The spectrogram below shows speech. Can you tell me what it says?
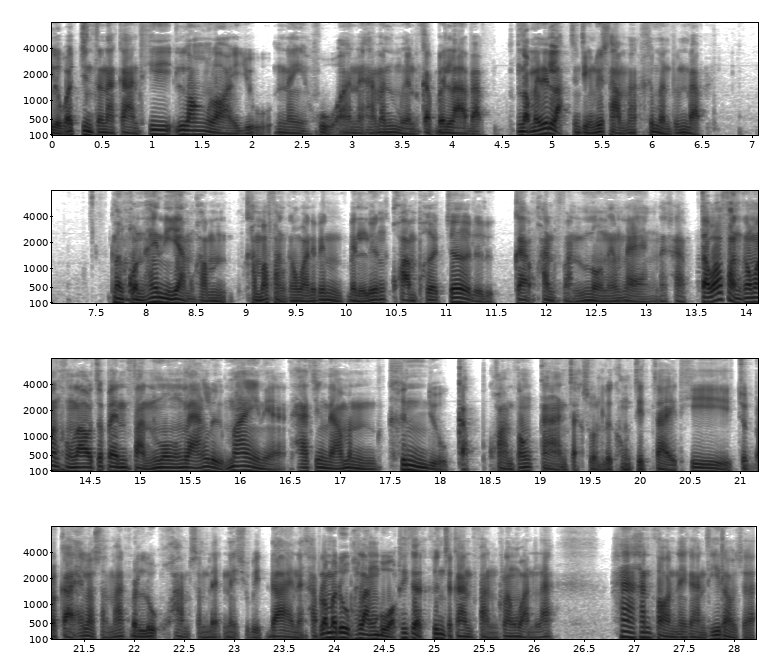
หรือว่าจินตนาการที่ล่องลอยอยู่ในหัวนะฮะมันเหมือนกับเวลาแบบ เราไม่ได้หลับจริงๆด้วยซ้ำอะคือเหมือนเป็นแบบบางคนให้นิยามคำคำว่าฝันกลางวันนี่เป็นเป็นเรื่องความเพ้อเจ้อหรือการฝันลวงแรงๆนะครับ แต่ว่าฝันกลางวันของเราจะเป็นฝันลวงแรงหรือไม่เนี่ย แท้จริงแล้วมันขึ้นอยู่กับ ความต้องการจากส่วนลึกของจิตใจที่จุดประกายให้เราสามารถบรรลุความสำเร็จในชีวิตได้นะครับ เรามาดูพลังบวกที่เกิดขึ้นจากการฝันกลางวันและ 5 ขั้นตอนในการที่เราจะ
